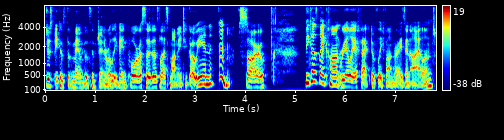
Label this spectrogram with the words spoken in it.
just because the members have generally been poorer, so there's less money to go in. So, because they can't really effectively fundraise in Ireland,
